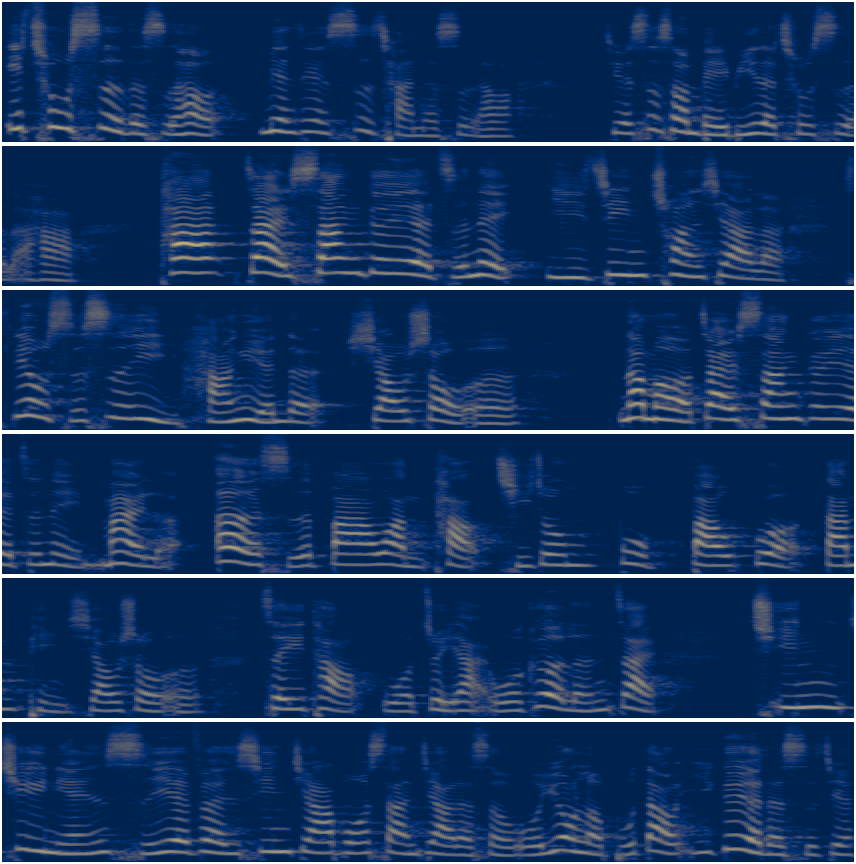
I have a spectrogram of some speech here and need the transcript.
一出世的时候，面见市场的时候，就是算 baby 的出世了哈。它在三个月之内已经创下了六十四亿韩元的销售额。那么在三个月之内卖了二十八万套，其中不包括单品销售额。这一套我最爱，我个人在去去年十月份新加坡上架的时候，我用了不到一个月的时间，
